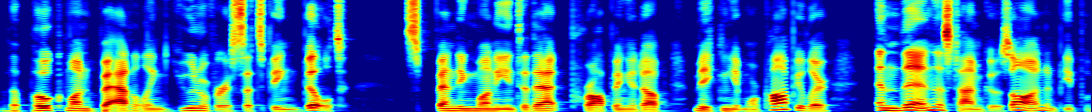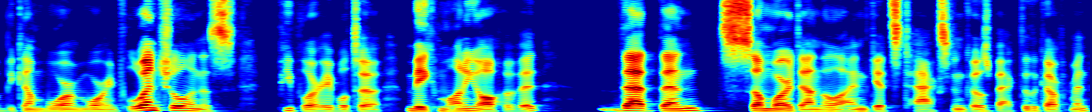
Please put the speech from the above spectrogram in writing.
the Pokemon battling universe that's being built, spending money into that, propping it up, making it more popular. And then as time goes on and people become more and more influential, and as people are able to make money off of it, that then somewhere down the line gets taxed and goes back to the government,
